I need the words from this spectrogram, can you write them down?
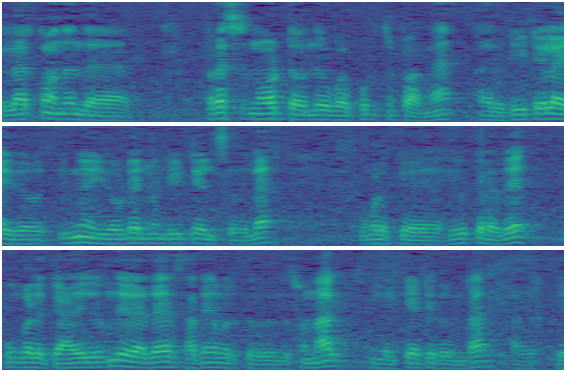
எல்லாருக்கும் வந்து இந்த ப்ரெஸ் நோட் வந்து கொடுத்துருப்பாங்க. அதில் டீட்டெயிலாக இது இன்னும் இதோட இன்னும் டீட்டெயில்ஸ் இதில் உங்களுக்கு இருக்கிறது. உங்களுக்கு அதிலிருந்து ஏதாவது சதயம் இருக்கிறது என்று சொன்னால் நீங்கள் கேட்டிருந்தால் அதற்கு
